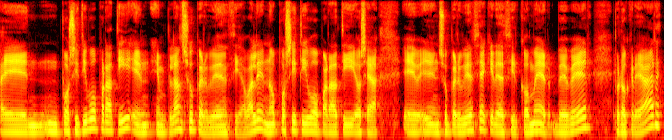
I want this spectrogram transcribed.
en positivo para ti en, plan supervivencia, ¿vale? No positivo para ti, o sea, eh, en supervivencia quiere decir comer, beber, procrear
